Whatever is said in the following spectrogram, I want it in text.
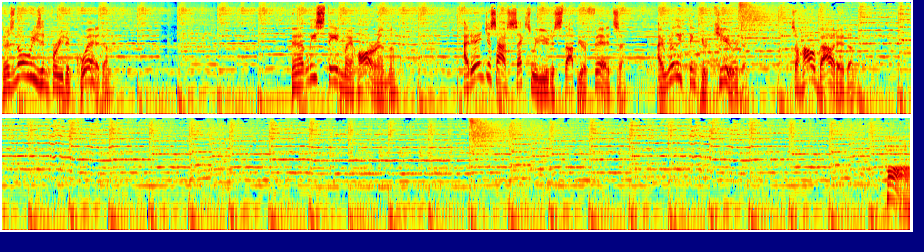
There's no reason for you to quit. Then at least stay in my harem. I didn't just have sex with you to stop your fits. I really think you're cute. So how about it? Huh.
